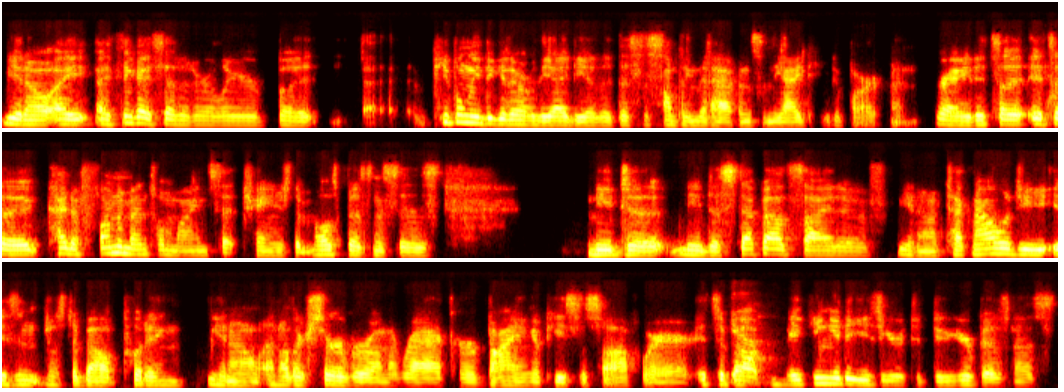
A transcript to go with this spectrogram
you know, I, I think I said it earlier, but uh, people need to get over the idea that this is something that happens in the IT department, right? It's a it's a kind of fundamental mindset change that most businesses need to need to step outside of. You know, technology isn't just about putting you know another server on the rack or buying a piece of software. It's about yeah. making it easier to do your business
